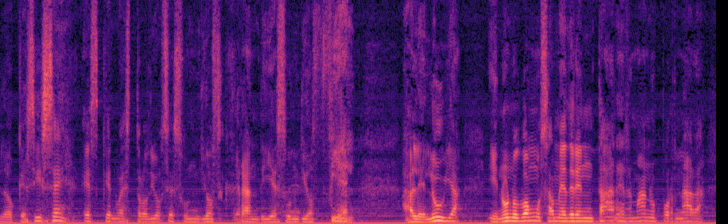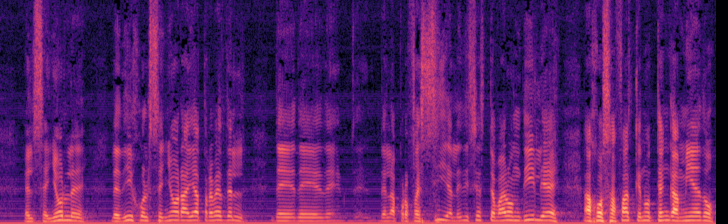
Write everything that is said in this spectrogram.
Lo que sí sé es que nuestro Dios es un Dios grande y es un Dios fiel Aleluya. Y no nos vamos a amedrentar, hermano, por nada. El Señor le, dijo, el Señor ahí a través de, de, la profecía, le dice este varón, dile a Josafat que no tenga miedo,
